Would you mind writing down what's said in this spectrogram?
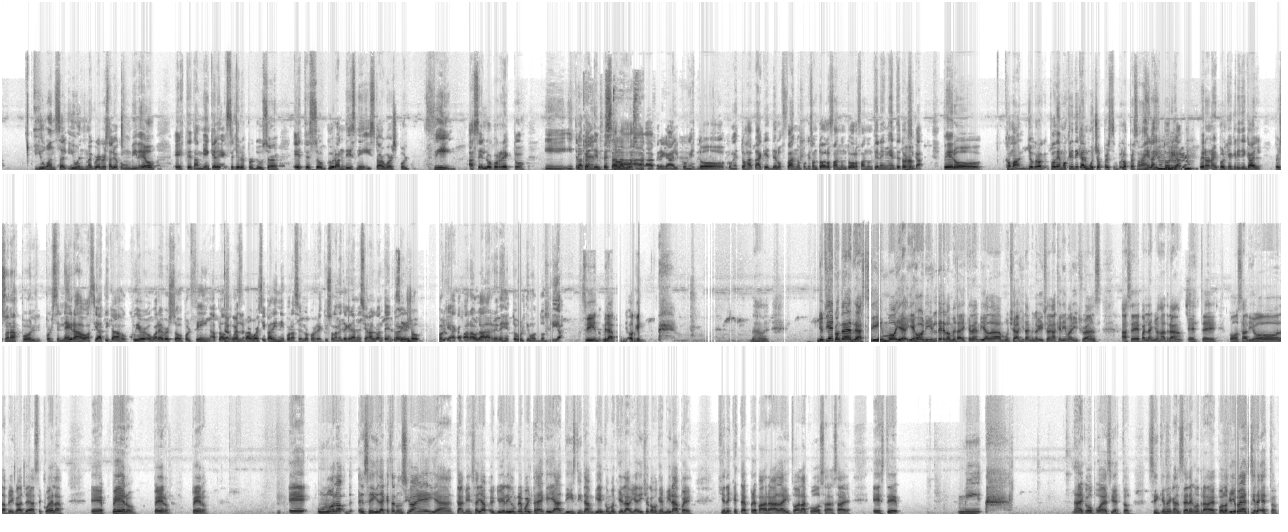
Ewan, sal- Ewan McGregor salió con un video este también que él es executive producer. Este so good on Disney y Star Wars por fin hacer lo correcto y, y tratar de empezar a, a- a bregar con estos con estos ataques de los fandoms porque son todos los fandoms todos los fandoms tienen gente tóxica. Pero come on yo creo que podemos criticar muchos pers- los personajes y las historias pero no hay por qué criticar personas por, por ser negras o asiáticas o queer o whatever. So, por fin, aplausos para. Star Wars y para Disney por hacer lo correcto. Y solamente quería mencionarlo antes de entrar en el show, porque ha acaparado la- las redes estos últimos dos días. Sí, mira, ok. Déjame. Yo estoy en contra del racismo y es, y es horrible los mensajes que le han enviado a muchachos y también lo que hicieron a Kelly Marie Trans hace un par de años atrás, este, cuando salió la película de la secuela. Eh, pero, pero, pero, eh, uno de los, enseguida que se anunció a ella, también se había, yo ya leí un reportaje que ya Disney también como que le había dicho como que mira, pues tienes que estar preparada y toda la cosa, ¿sabes? Este, mi... Nada, ¿cómo puedo decir esto? Sin que me cancelen otra vez. Por lo que yo voy a decir es esto.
